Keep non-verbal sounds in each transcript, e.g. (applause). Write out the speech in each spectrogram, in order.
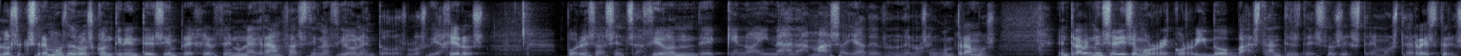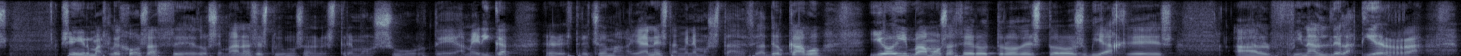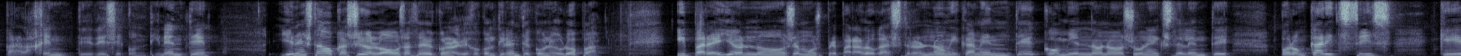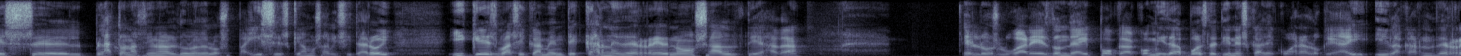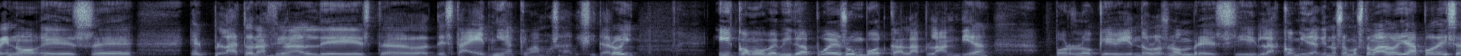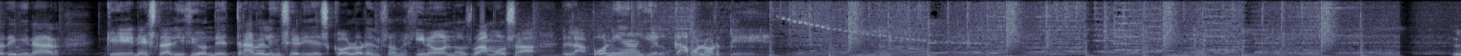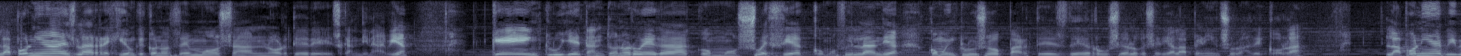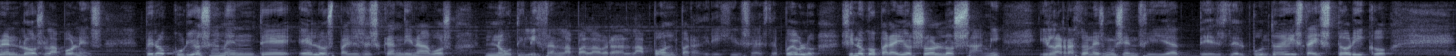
Los extremos de los continentes siempre ejercen una gran fascinación en todos los viajeros, por esa sensación de que no hay nada más allá de donde nos encontramos. En Traveling Series hemos recorrido bastantes de estos extremos terrestres. Sin ir más lejos, hace dos semanas estuvimos en el extremo sur de América, en el estrecho de Magallanes, también hemos estado en Ciudad del Cabo, y hoy vamos a hacer otro de estos viajes al final de la Tierra para la gente de ese continente. Y en esta ocasión lo vamos a hacer con el viejo continente, con Europa. Y para ello nos hemos preparado gastronómicamente comiéndonos un excelente poronkaritsis, que es el plato nacional de uno de los países que vamos a visitar hoy y que es básicamente carne de reno salteada en los lugares donde hay poca comida, pues te tienes que adecuar a lo que hay. Y la carne de reno es eh, el plato nacional de esta, de esta etnia que vamos a visitar hoy. Y como bebida, pues un vodka Laplandia. Por lo que viendo los nombres y la comida que nos hemos tomado, ya podéis adivinar que en esta edición de Traveling Series con Lorenzo Mejino nos vamos a Laponia y el Cabo Norte. Laponia es la región que conocemos al norte de Escandinavia, que incluye tanto Noruega como Suecia, como Finlandia, como incluso partes de Rusia, lo que sería la península de Kola. Laponia viven los lapones, pero curiosamente en los países escandinavos no utilizan la palabra lapón para dirigirse a este pueblo, sino que para ellos son los sami, y la razón es muy sencilla, desde el punto de vista histórico,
